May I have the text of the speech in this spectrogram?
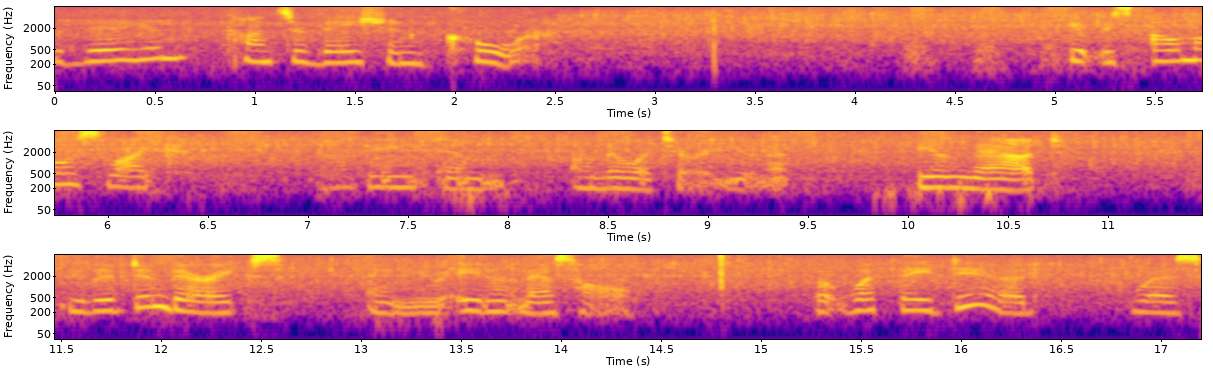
Civilian Conservation Corps. It was almost like being in a military unit, in that you lived in barracks and you ate in a mess hall. But what they did was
